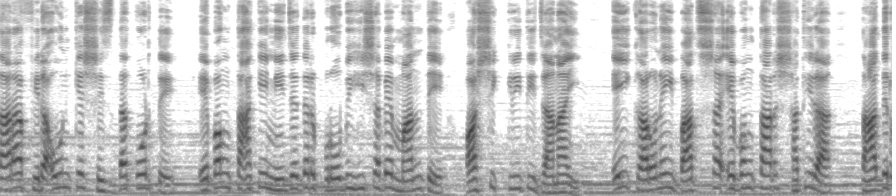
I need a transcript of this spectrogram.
তারা ফিরাউনকে সিজদা করতে এবং তাকে নিজেদের প্রবি হিসাবে মানতে অস্বীকৃতি জানায়। এই কারণেই বাদশাহ এবং তার সাথীরা তাদের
